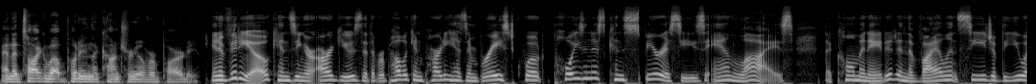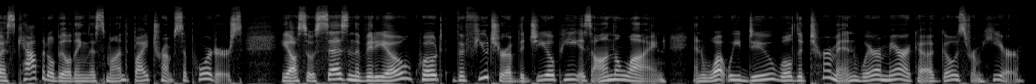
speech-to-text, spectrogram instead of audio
and to talk about putting the country over party. In a video, Kinzinger argues that the Republican Party has embraced, quote, poisonous conspiracies and lies that culminated in the violent siege of the U.S. Capitol building this month by Trump supporters. He also says in the video, quote, the future of the GOP is on the line, and what we do will determine where America goes from here.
